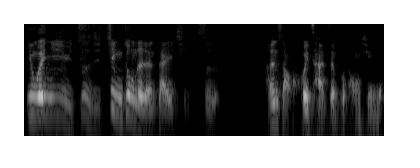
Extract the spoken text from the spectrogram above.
因为你与自己敬重的人在一起，是很少会产生不同心的。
